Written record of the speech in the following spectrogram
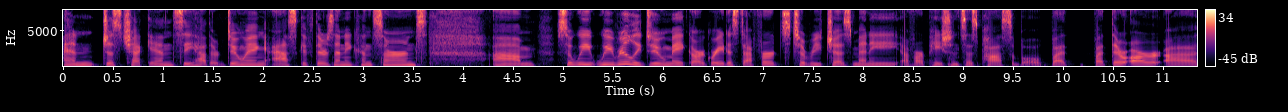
and just check in, see how they're doing, ask if there's any concerns. Um, so we we really do make our greatest efforts to reach as many of our patients as possible. But but there are. Uh,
